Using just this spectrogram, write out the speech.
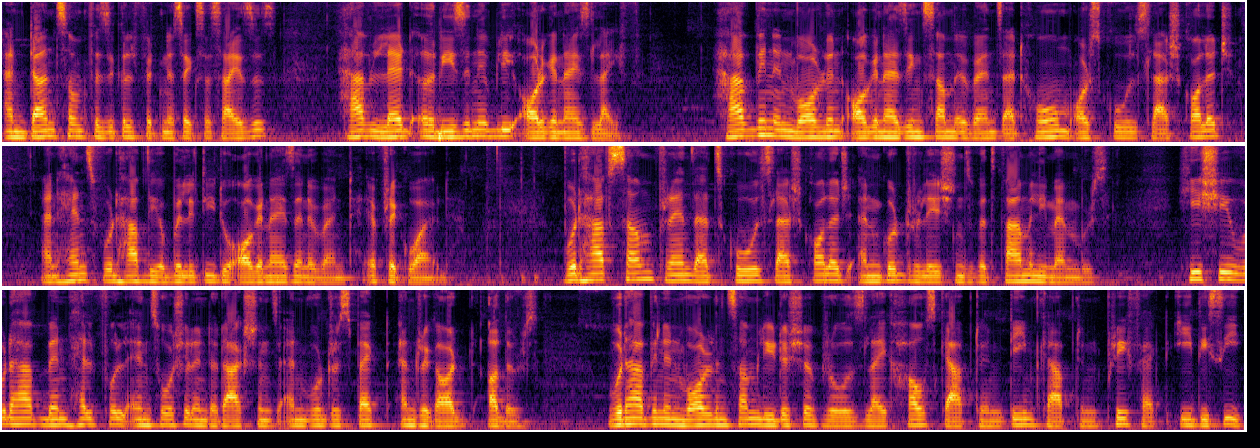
and done some physical fitness exercises, have led a reasonably organized life, have been involved in organizing some events at home or school slash college, and hence would have the ability to organize an event if required. Would have some friends at school slash college and good relations with family members. He she would have been helpful in social interactions and would respect and regard others would have been involved in some leadership roles like house captain, team captain, prefect, etc.,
